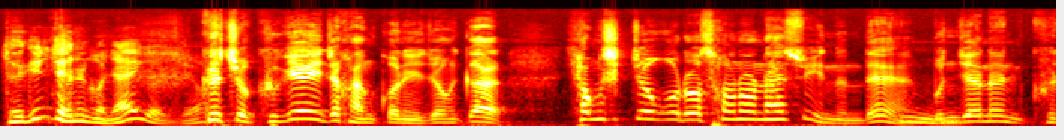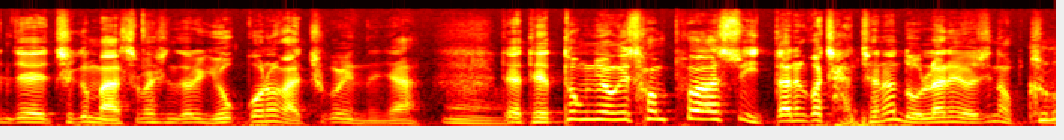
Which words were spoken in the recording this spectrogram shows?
되긴 되는 거냐 이거죠. 그렇죠. 그게 이제 관건이죠. 그러니까 형식적으로 선언할 수 있는데 음. 문제는 그 이제 지금 말씀하신 대로 요건을 갖추고 있느냐. 어. 근데 대통령이 선포할 수 있다는 것 자체는 논란의 여지는 없지만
